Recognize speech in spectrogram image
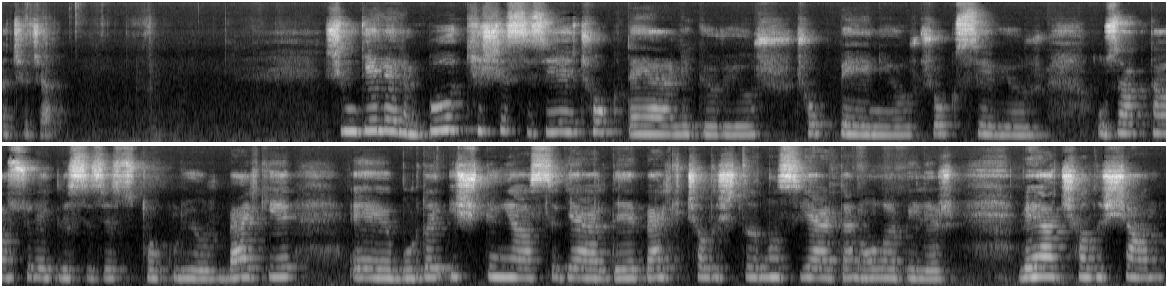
açacağım. Şimdi gelelim. Bu kişi sizi çok değerli görüyor, çok beğeniyor, çok seviyor. Uzaktan sürekli sizi stokluyor. Belki e, burada iş dünyası geldi. Belki çalıştığınız yerden olabilir. Veya çalışan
